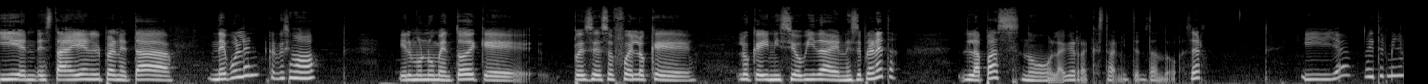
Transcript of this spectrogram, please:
Y en- está ahí en el planeta Nebulen, creo que se llamaba. Y el monumento de que, pues eso fue lo que, lo que inició vida en ese planeta. La paz, no la guerra que estaban intentando hacer. Y ya, ahí termina.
